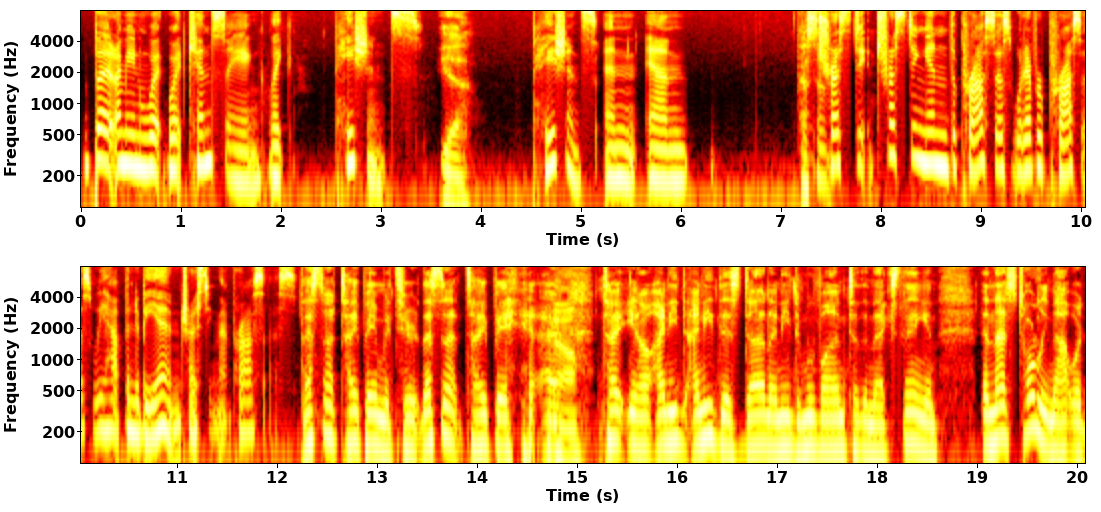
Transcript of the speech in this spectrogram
but I mean, what what Ken's saying, like patience, yeah? patience, and and That's not trusting trusting in the process, whatever process we happen to be in, trusting that process. That's not type A material. That's not type A. Uh, no. type. You know, I need I need this done. I need to move on to the next thing, and and that's totally not what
